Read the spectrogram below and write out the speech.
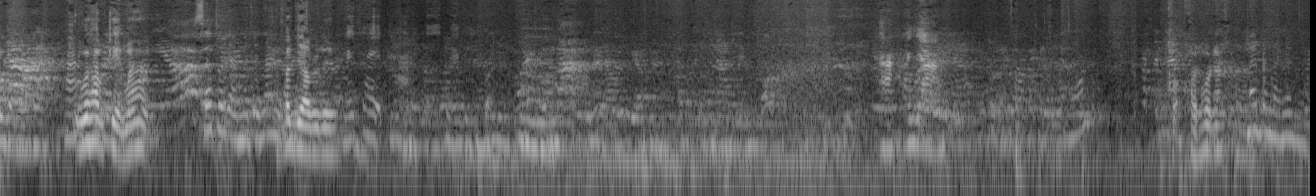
ัวใหญ่ไงรู้ว่าทำเก่งมากเสื้อตัวใหญ่มันจะนั่งท่านเดียวดูดิไม่ใช่ทานนี้นะดีกว่าอะอายังขอขอโทษนะคะไม่เป็นไรไม่เป็นไร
